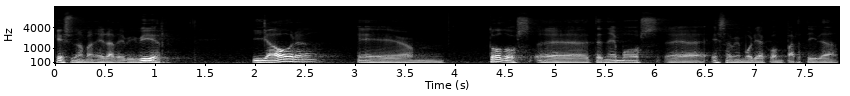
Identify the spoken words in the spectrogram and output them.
que es una manera de vivir. Y ahora eh, todos tenemos esa memoria compartida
